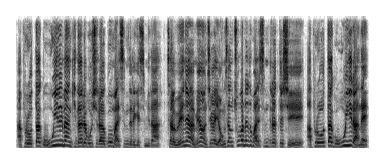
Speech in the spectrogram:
앞으로 딱 5일만 기다려보시라고 말씀드리겠습니다. 자 왜냐하면 제가 영상 초반에도 말씀드렸듯이 앞으로 딱 5일 안에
